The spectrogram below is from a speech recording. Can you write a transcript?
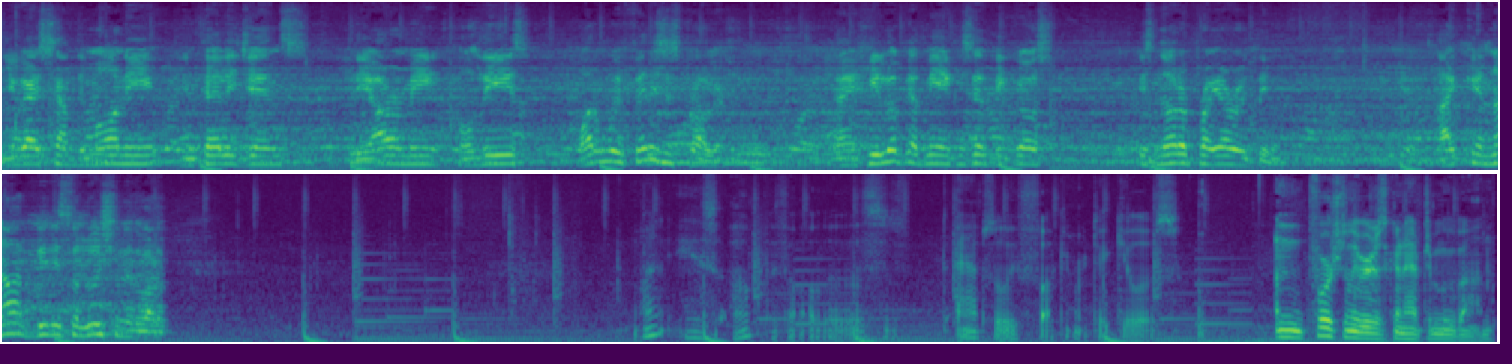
you guys have the money, intelligence, the army, police, why don't we finish this problem? And he looked at me and he said, because it's not a priority. I cannot be the solution, Eduardo. What is up with all this? This is absolutely fucking ridiculous. Unfortunately, we're just gonna have to move on.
